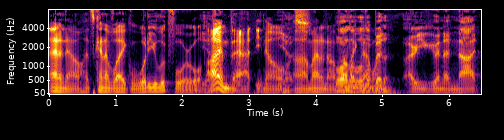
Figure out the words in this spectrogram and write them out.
I don't know. It's kind of like, what do you look for? Well, Yeah. I'm that. You know. Yes. Um, I don't know. if Well, I like a little that bit. one. Are you going to not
